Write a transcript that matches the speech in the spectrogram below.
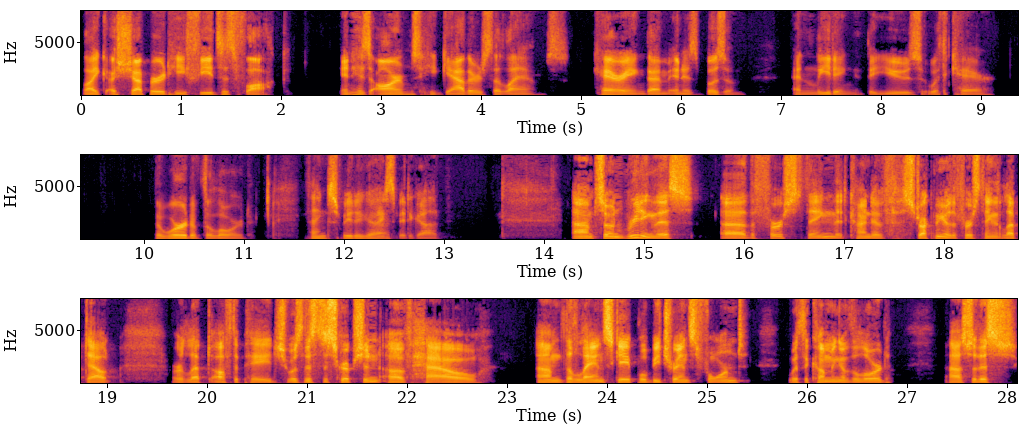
Like a shepherd, he feeds his flock. In his arms, he gathers the lambs, carrying them in his bosom and leading the ewes with care. The word of the Lord. Thanks be to God. Thanks be to God. Um, so, in reading this, uh, the first thing that kind of struck me, or the first thing that leapt out or leapt off the page, was this description of how um, the landscape will be transformed with the coming of the Lord. Uh, so, this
